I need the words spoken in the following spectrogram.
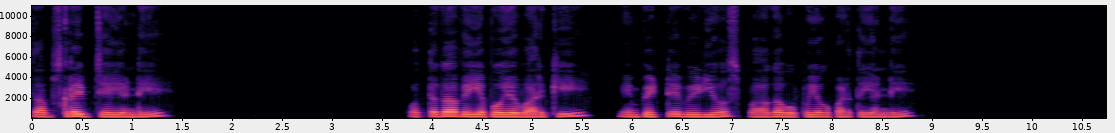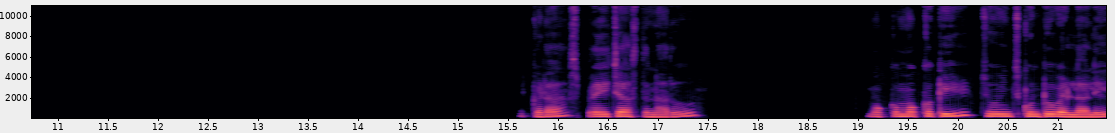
సబ్స్క్రైబ్ చేయండి. కొత్తగా వేయబోయే వారికి మేము పెట్టే వీడియోస్ బాగా ఉపయోగపడతాయండి. ఇక్కడ స్ప్రే చేస్తున్నారు. మొక్క మొక్కకి చూయించుకుంటూ వెళ్ళాలి.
